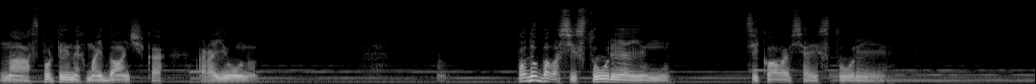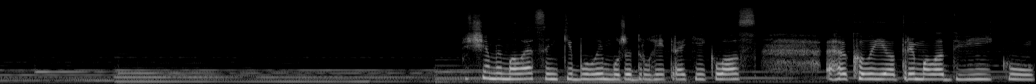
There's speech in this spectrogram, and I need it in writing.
на спортивних майданчиках району. Подобалась історія йому, цікавився історією. Ще ми малесенькі були, може, другий, третій клас, е, коли я отримала двійку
